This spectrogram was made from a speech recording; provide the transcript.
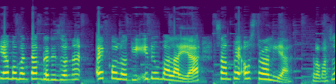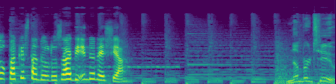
yang membentang dari zona ekologi Indo-Malaya sampai Australia, termasuk pakis tanduk rusa di Indonesia. Number 2.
